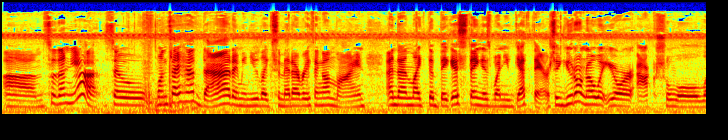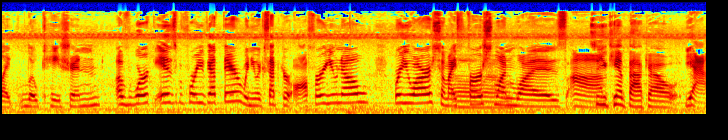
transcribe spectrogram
Um, so then, yeah. So once I had that, I mean, you like submit everything online, and then like the biggest thing is when you get there. So you don't know what your actual like location of work is before you get there. When you accept your offer, you know where you are. So my first wow. one was um, So you can't back out. yeah.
